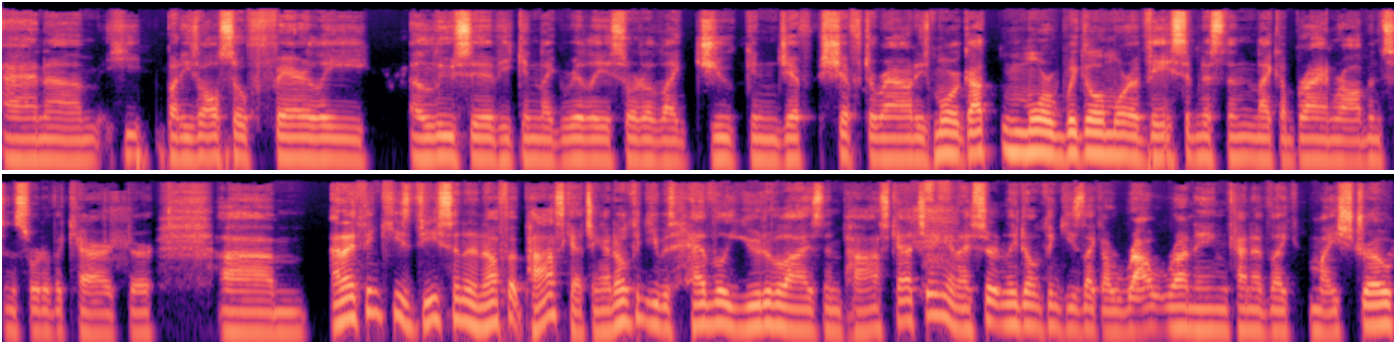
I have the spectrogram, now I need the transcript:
And um, he, but he's also fairly elusive. He can like really sort of like juke and jif- shift around. He's more got more wiggle, more evasiveness than like a Brian Robinson sort of a character. Um, and I think he's decent enough at pass catching. I don't think he was heavily utilized in pass catching, and I certainly don't think he's like a route running kind of like maestro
